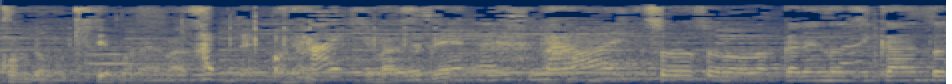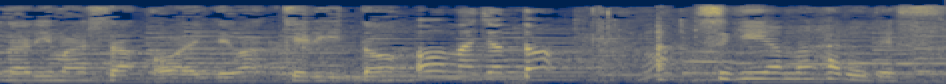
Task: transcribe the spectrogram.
今度も来てもらいますので、はい。お願いしますね。はい。いはい。そろそろお別れの時間となりました。お相手はケリーと。大魔女と。あ杉山春です。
